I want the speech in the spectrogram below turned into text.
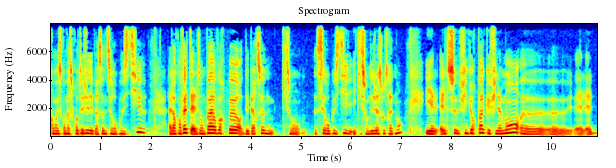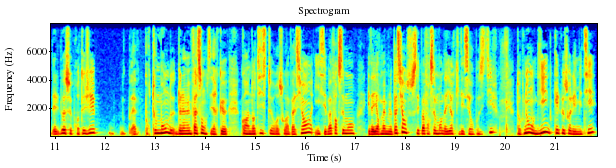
comment est-ce qu'on va se protéger des personnes séropositives? Alors qu'en fait, elles n'ont pas à avoir peur des personnes qui sont séropositives et qui sont déjà sous traitement, et elles ne se figurent pas que finalement, euh, elle, elle, doit se protéger pour tout le monde de la même façon. C'est-à-dire que quand un dentiste reçoit un patient, il ne sait pas forcément, et d'ailleurs même le patient ne sait pas forcément d'ailleurs qu'il est séropositif. Donc nous, on dit, quels que soient les métiers,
